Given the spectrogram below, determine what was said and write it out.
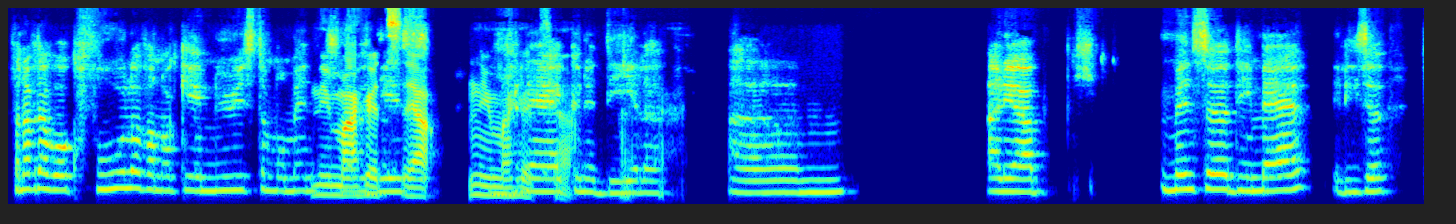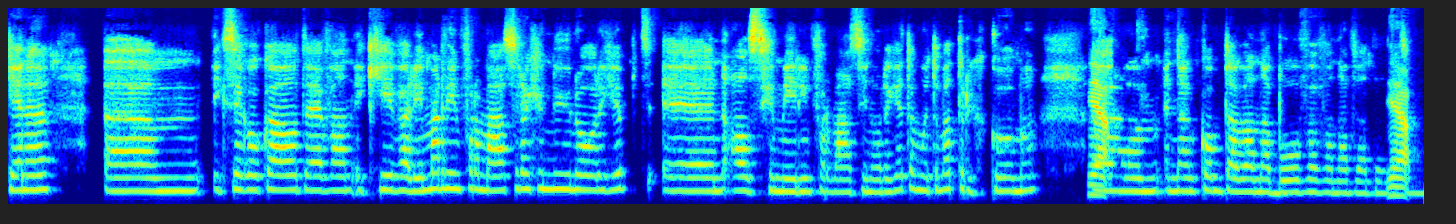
vanaf dat we ook voelen van oké, nu is het moment Nu dat mag we het, ja. Nu mag vrij het, ja. kunnen delen. Ja, mensen die mij, Elise, kennen, ehm, ik zeg ook altijd van, ik geef alleen maar de informatie dat je nu nodig hebt. En als je meer informatie nodig hebt, dan moet je maar terugkomen. Ja. Ehm, en dan komt dat wel naar boven vanaf dat. Ja.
